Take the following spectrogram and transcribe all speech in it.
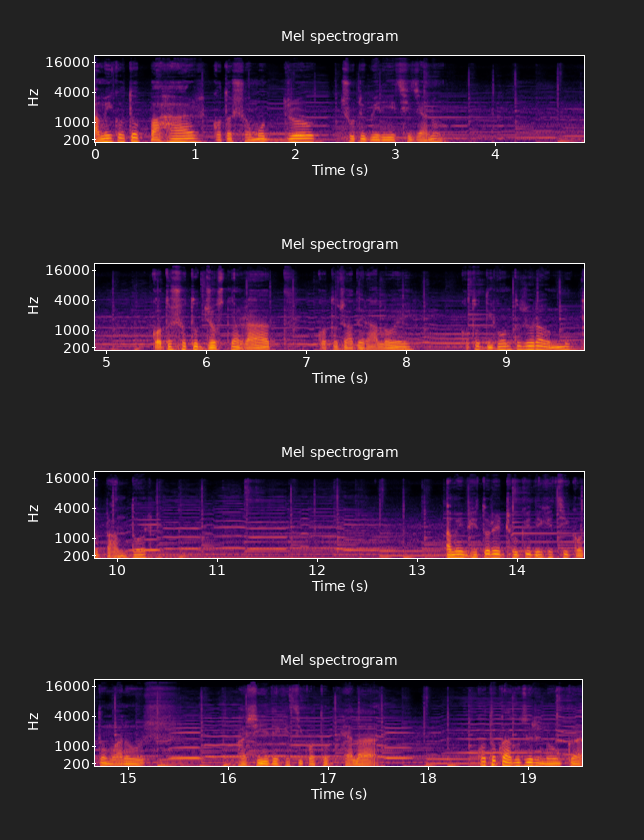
আমি কত পাহাড়, কত সমুদ্র ছুটে বেরিয়েছি জানো? কত শত জ্যোৎস্না রাত, কত চাঁদের আলোয়, কত দিগন্ত জোড়া উন্মুক্ত প্রান্তর। আমি ভেতরে ঢুকে দেখেছি কত মানুষ, ভাসিয়ে দেখেছি কত ভেলা, কত কাগজের নৌকা।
